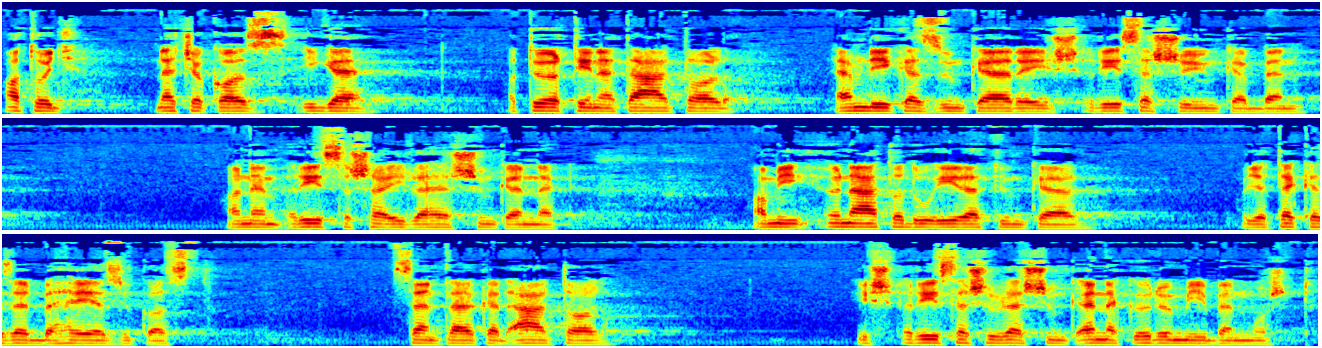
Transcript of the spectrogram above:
Hát, hogy ne csak az ige a történet által emlékezzünk erre és részesüljünk ebben, hanem részesei lehessünk ennek, ami önátadó életünkkel, hogy a te kezedbe helyezzük azt, szent lelked által, és részesülhessünk ennek örömében most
